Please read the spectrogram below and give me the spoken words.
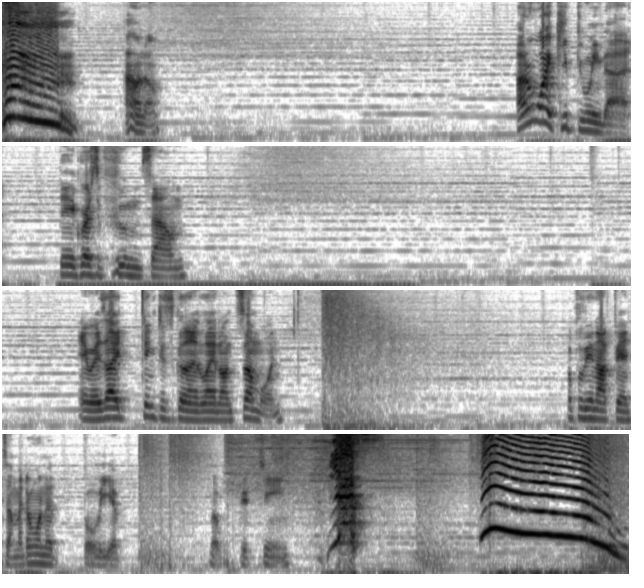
Hmm. I don't know. I don't know why I keep doing that. The aggressive boom sound. Anyways, I think this is gonna land on someone. Hopefully not Phantom. I don't want to bully a level 15. Yes! Woo!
